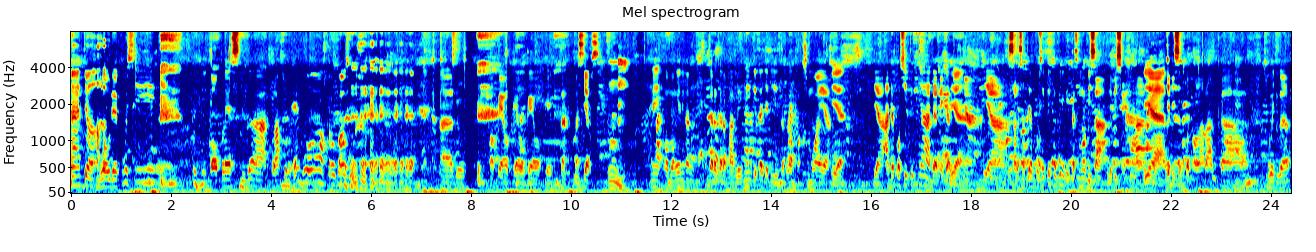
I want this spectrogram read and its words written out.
ngaco Gua udah pusing. Toples juga langsung heboh ke rumah gua. Aduh. Oke oke oke oke. Nah, Mas Japs, hmm. nih ngomongin kan gara-gara pandemi kita jadi terdampak semua ya. iya Ya ada positifnya, ada negatifnya. Ya salah satu yang positif mungkin kita semua bisa lebih sehat. Iya, jadi sempat olahraga. Gue juga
